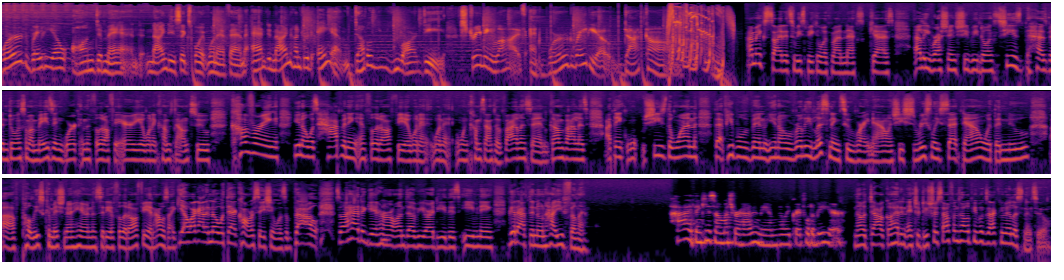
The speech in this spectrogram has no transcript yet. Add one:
WURD Radio on Demand, 96.1 FM and 900 AM WURD. Streaming live at wurdradio.com. I'm excited to be speaking with my next guest, Ellie Rushing. She be doing, she has been doing some amazing work in the Philadelphia area when it comes down to covering, you know, what's happening in Philadelphia when it when it when it comes down to violence and gun violence. I think she's the one that people have been, you know, really listening to right now. And she recently sat down with a new uh, police commissioner here in the city of Philadelphia, and I was like, yo, I got to know what that conversation was about. So I had to get her on WURD this evening. Good afternoon. How you feeling? Hi, thank you so much for having me. I'm really grateful to be here. No doubt. Go ahead and introduce yourself and tell the people exactly who they're listening to.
